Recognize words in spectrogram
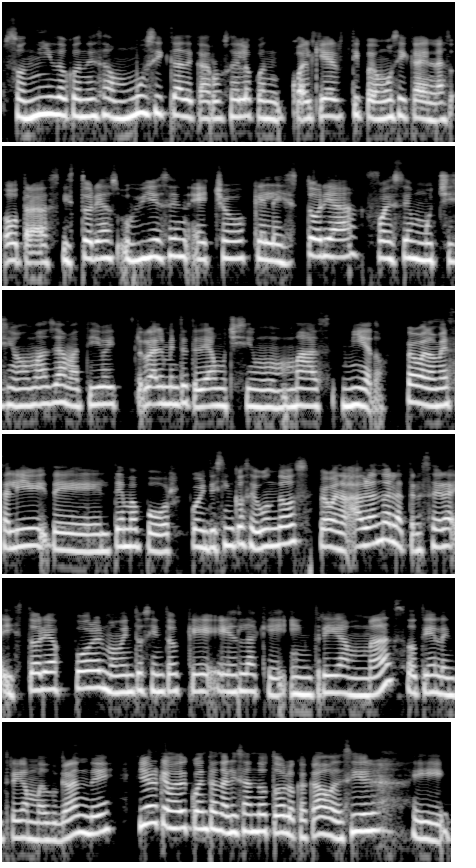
sonido, con esa música de carrusel o con cualquier tipo de música en las otras historias, hubiesen hecho que la historia fuese muchísimo más llamativa y realmente te diera muchísimo más miedo. Pero bueno, me salí del tema por 45 segundos. Pero bueno, hablando de la tercera historia, por el momento siento que es la que intriga más o tiene la intriga más grande. Y ahora que me doy cuenta analizando todo lo que acabo de decir, y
